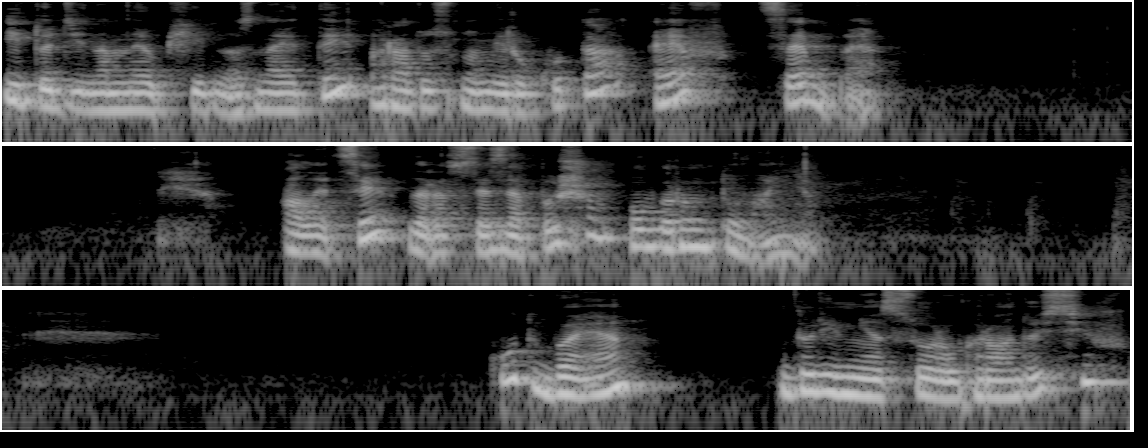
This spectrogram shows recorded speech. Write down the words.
І тоді нам необхідно знайти градусну міру кута FCB. Але це зараз все запишемо обґрунтування. Кут Б дорівнює 40 градусів.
